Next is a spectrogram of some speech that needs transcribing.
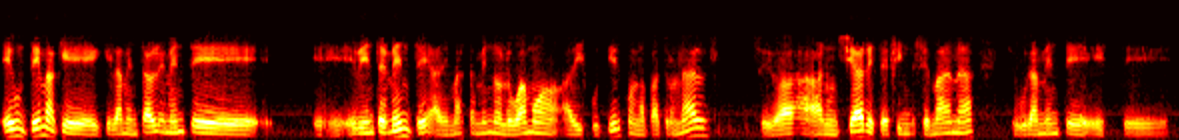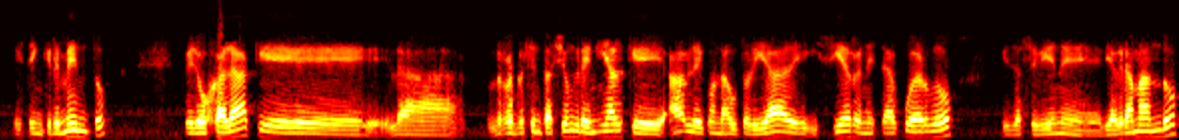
es un tema que, lamentablemente, eh, evidentemente, además también nos lo vamos a, discutir con la patronal, se va a anunciar este fin de semana seguramente este, este incremento, pero ojalá que la la representación gremial que hable con las autoridades y cierren este acuerdo, que ya se viene diagramando,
